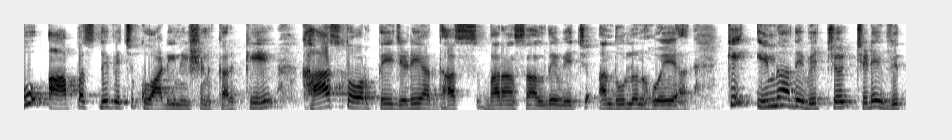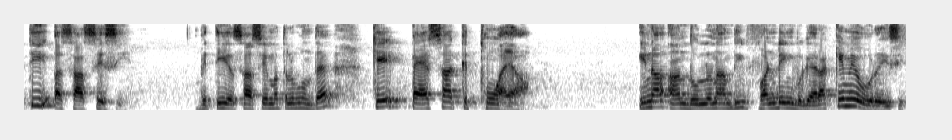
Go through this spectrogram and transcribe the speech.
ਉਹ ਆਪਸ ਦੇ ਵਿੱਚ ਕੋਆਰਡੀਨੇਸ਼ਨ ਕਰਕੇ ਖਾਸ ਤੌਰ ਤੇ ਜਿਹੜੇ ਆ 10 12 ਸਾਲ ਦੇ ਵਿੱਚ ਅੰਦੋਲਨ ਹੋਏ ਆ ਕਿ ਇਹਨਾਂ ਦੇ ਵਿੱਚ ਜਿਹੜੇ ਵਿੱਤੀ ਅਸਾਸੇ ਸੀ, ਵਿੱਤੀ ਅਸਾਸੇ ਮਤਲਬ ਹੁੰਦਾ ਕਿ ਪੈਸਾ ਕਿੱਥੋਂ ਆਇਆ? ਇਹਨਾਂ ਅੰਦੋਲਨਾਂ ਦੀ ਫੰਡਿੰਗ ਵਗੈਰਾ ਕਿਵੇਂ ਹੋ ਰਹੀ ਸੀ?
